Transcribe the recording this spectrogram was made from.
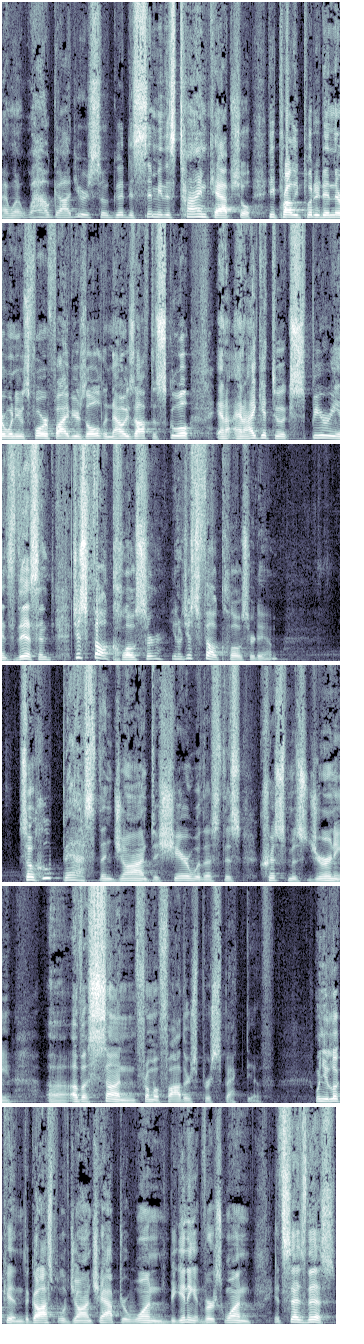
I went, wow, God, you're so good to send me this time capsule. He probably put it in there when he was four or five years old, and now he's off to school, and, and I get to experience this. And just felt closer, you know, just felt closer to him. So, who best than John to share with us this Christmas journey uh, of a son from a father's perspective? When you look in the Gospel of John, chapter 1, beginning at verse 1, it says this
